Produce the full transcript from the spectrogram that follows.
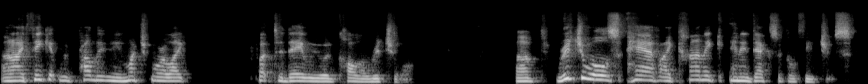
And I think it would probably be much more like what today we would call a ritual. Uh, rituals have iconic and indexical features.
